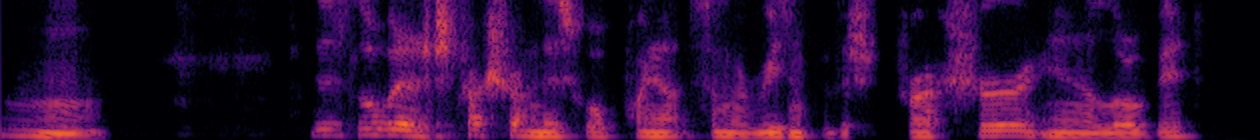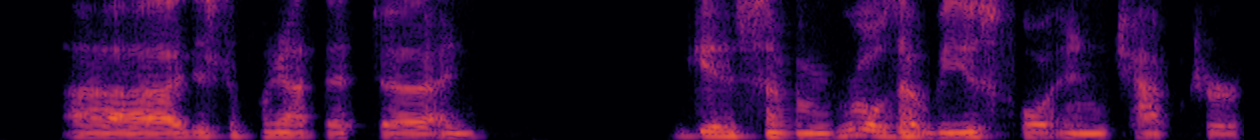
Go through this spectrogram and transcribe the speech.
Hmm. There's a little bit of structure on this. We'll point out some of the reason for the structure in a little bit. Uh, just to point out that uh, I give some rules that would be useful in chapter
